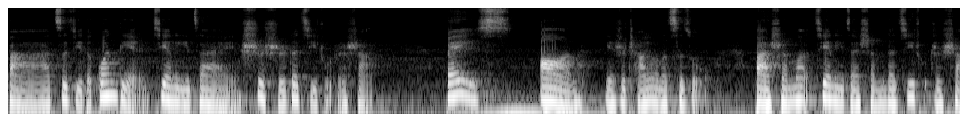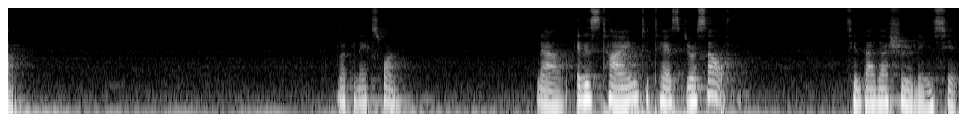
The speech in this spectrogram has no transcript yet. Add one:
把自己的观点建立在事实的基础之上。Base on 也是常用的词组，把什么建立在什么的基础之上。Okay, next one. Now it is time to test yourself. 请大家试着连线。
